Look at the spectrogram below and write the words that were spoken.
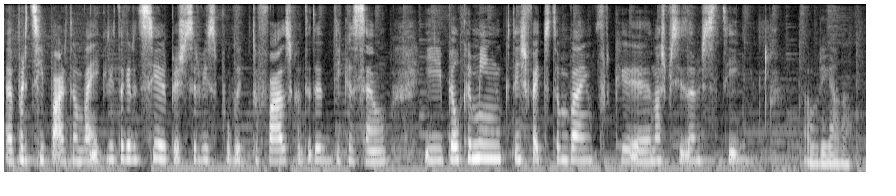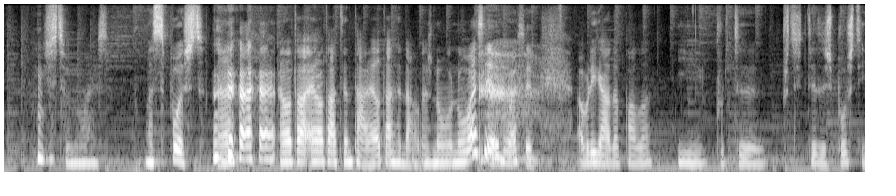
a, a participar também. E queria te agradecer por este serviço público que tu fazes, com toda a dedicação e pelo caminho que tens feito também, porque nós precisamos de ti. Obrigada. Isto não é mas suposto. Né? ela está ela tá a tentar, ela está a tentar, mas não, não vai ser, não vai ser. Obrigada, Paula, e por te, por te teres exposto e,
